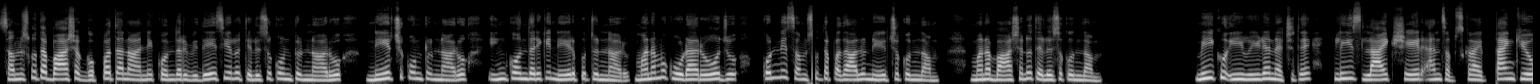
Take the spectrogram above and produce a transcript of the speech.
సంస్కృత భాష గొప్పతనాన్ని కొందరు విదేశీయులు తెలుసుకుంటున్నారు నేర్చుకుంటున్నారు ఇంకొందరికి నేర్పుతున్నారు. మనము కూడా రోజు కొన్ని సంస్కృత పదాలు నేర్చుకుందాం మన భాషను తెలుసుకుందాం. మీకు ఈ వీడియో నచ్చితే please like share and subscribe thank you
